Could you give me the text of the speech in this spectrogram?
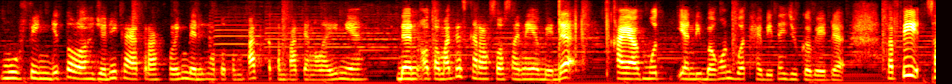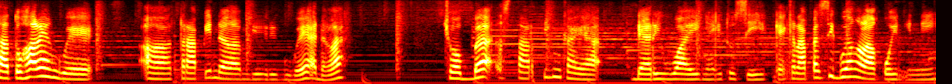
moving gitu loh. Jadi kayak traveling dari satu tempat ke tempat yang lainnya. Dan otomatis karena suasananya beda kayak mood yang dibangun buat habitnya juga beda. Tapi satu hal yang gue uh, terapin dalam diri gue adalah coba starting kayak dari why-nya itu sih. Kayak kenapa sih gue ngelakuin ini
